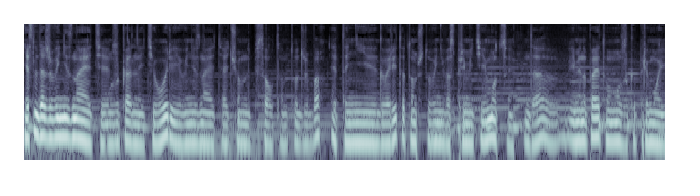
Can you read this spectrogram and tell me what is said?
Если даже вы не знаете музыкальной теории, вы не знаете, о чем написал там тот же Бах, это не говорит о том, что вы не воспримете эмоции. Да, именно поэтому музыка прямой,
